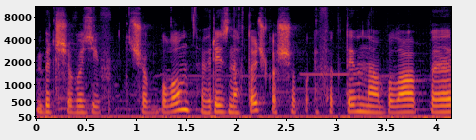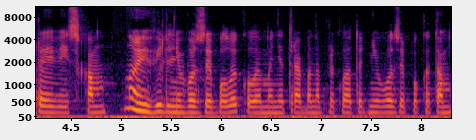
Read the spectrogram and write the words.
більше возів, щоб було в різних точках, щоб ефективна була перевізка. Ну і вільні вози були, коли мені треба, наприклад, одні вози, поки там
